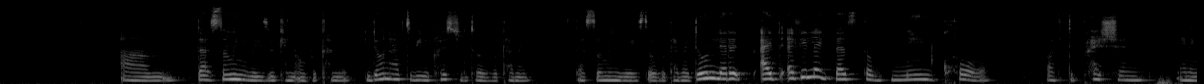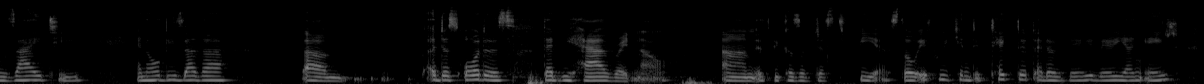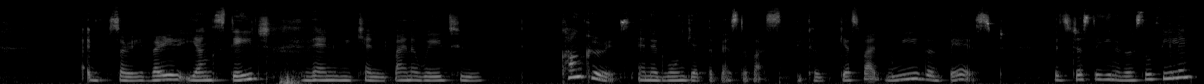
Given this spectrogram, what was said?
Um, there's so many ways we can overcome it. You don't have to be a Christian to overcome it. There's so many ways to overcome it. Don't let it. I, I feel like that's the main core of depression and anxiety and all these other um, disorders that we have right now um, is because of just fear. So if we can detect it at a very very young age, sorry, very young stage, then we can find a way to conquer it, and it won't get the best of us. Because guess what? We the best. It's just a universal feeling.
